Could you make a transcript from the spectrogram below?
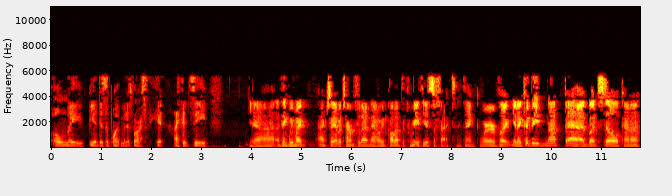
only be a disappointment as far as I could- I could see. Yeah, I think we might actually have a term for that now. We'd call that the Prometheus effect. I think, where like you know, it could be not bad, but still kind of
